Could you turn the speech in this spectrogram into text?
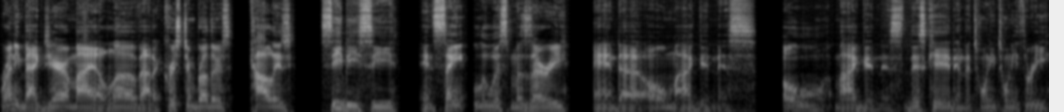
running back Jeremiyah Love out of Christian Brothers College, CBC, in St. Louis, Missouri. And uh, oh my goodness, oh my goodness, this kid in the 2023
